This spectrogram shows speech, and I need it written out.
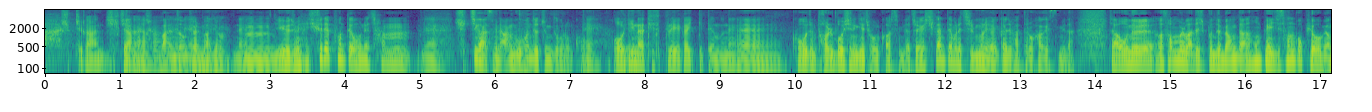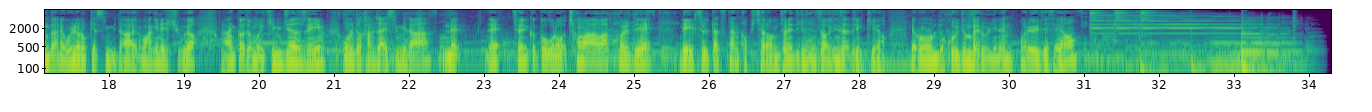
아, 쉽지가 않, 쉽지 않아요. 않죠. 만성 네, 결막염. 네, 네. 음, 이게 요즘 휴대폰 때문에 참 네. 쉽지가 않습니다. 안구 건조증도 그렇고. 네. 어디나 예. 디스플레이가 있기 때문에. 네. 그거 좀 덜 보시는 게 좋을 것 같습니다. 저희가 시간 때문에 질문을 여기까지 받도록 하겠습니다. 자, 오늘 어, 선물 받으실 분들 명단 홈페이지 선곡표 명단에 올려놓겠습니다. 여러분 확인해 주시고요. 안과 전문의 김준현 선생님 오늘도 감사했습니다. 네. 네, 저희는 끝곡으로 청아와 콜드의 내 입술 따뜻한 커피처럼 전해드리면서 인사드릴게요. 여러분 오늘도 골든벨 울리는 월요일 되세요.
